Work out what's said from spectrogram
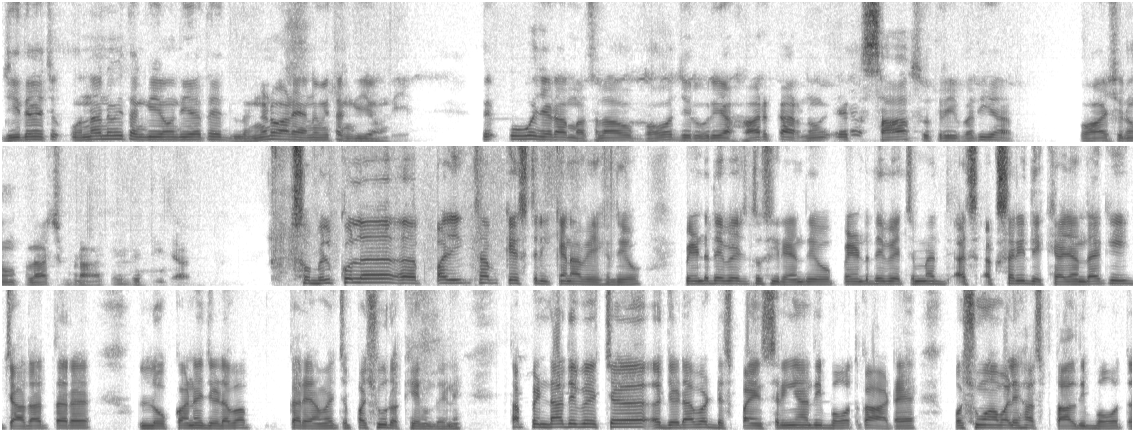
ਜਿਹਦੇ ਵਿੱਚ ਉਹਨਾਂ ਨੂੰ ਵੀ ਤੰਗੀ ਆਉਂਦੀ ਹੈ ਤੇ ਲੰਘਣ ਵਾਲਿਆਂ ਨੂੰ ਵੀ ਤੰਗੀ ਆਉਂਦੀ ਹੈ ਤੇ ਉਹ ਜਿਹੜਾ ਮਸਲਾ ਉਹ ਬਹੁਤ ਜ਼ਰੂਰੀ ਆ ਹਰ ਘਰ ਨੂੰ ਇੱਕ ਸਾਫ਼ ਸੁਥਰੀ ਵਧੀਆ ਵਾਸ਼ਰੂਮ ਫਲਸ਼ ਬਣਾ ਕੇ ਦਿੱਤੀ ਜਾਵੇ। ਸੋ ਬਿਲਕੁਲ ਅ, ਭਾਜੀ ਸਾਹਿਬ ਕਿਸ ਤਰੀਕੇ ਨਾਲ ਵੇਖਦੇ ਹੋ? ਪਿੰਡ ਦੇ ਵਿੱਚ ਤੁਸੀਂ ਰਹਿੰਦੇ ਹੋ ਪਿੰਡ ਦੇ ਵਿੱਚ ਮੈਂ ਅਕਸਰ ਹੀ ਦੇਖਿਆ ਜਾਂਦਾ ਕਿ ਜ਼ਿਆਦਾਤਰ ਲੋਕਾਂ ਨੇ ਜਿਹੜਾ ਵਾ ਘਰਿਆਂ ਵਿੱਚ ਪਸ਼ੂ ਰੱਖੇ ਹੁੰਦੇ ਨੇ। ਤਾਂ ਪਿੰਡਾਂ ਦੇ ਵਿੱਚ ਜਿਹੜਾ ਵਾ ਡਿਸਪੈਂਸਰੀਆਂ ਦੀ ਬਹੁਤ ਘਾਟ ਹੈ, ਪਸ਼ੂਆਂ ਵਾਲੇ ਹਸਪਤਾਲ ਦੀ ਬਹੁਤ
